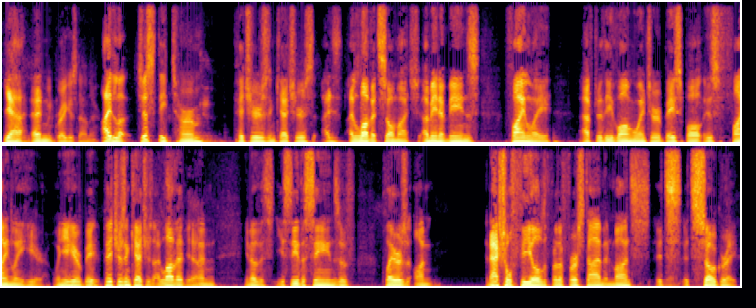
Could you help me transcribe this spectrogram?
Yeah, and Greg is down there. I love just the term pitchers and catchers. I just, I love it so much. I mean, it means finally, after the long winter, baseball is finally here. When you hear ba- pitchers and catchers, I love it. Yeah. And you know, this, you see the scenes of players on an actual field for the first time in months. It's it's so great.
